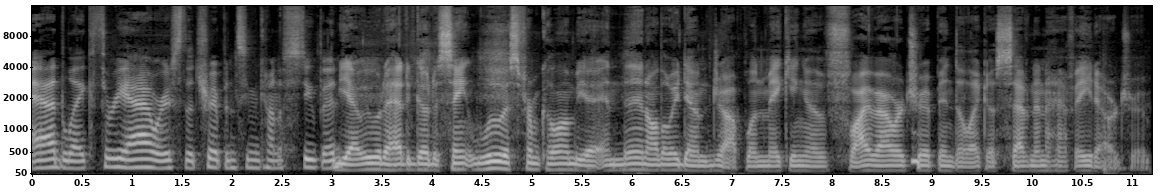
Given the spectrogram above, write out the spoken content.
add like three hours to the trip and seem kind of stupid. Yeah, we would have had to go to St. Louis from Columbia and then all the way down to Joplin, making a five hour trip into like a seven and a half, eight hour trip.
